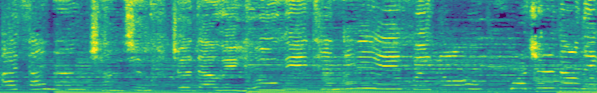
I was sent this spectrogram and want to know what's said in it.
爱才能长久这道理有一天你会懂。我知道你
